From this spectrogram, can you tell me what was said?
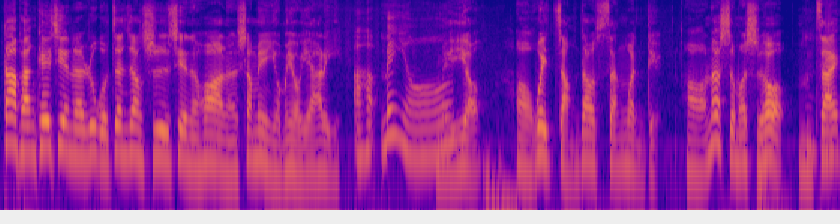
大盘 K 线呢，如果站上十日线的话呢，上面有没有压力？啊，没有没有哦，会涨到三万点哦。那什么时候？嗯，在，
